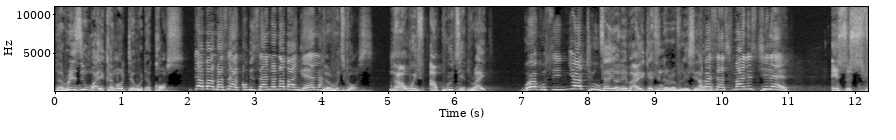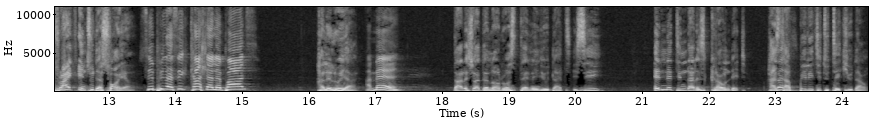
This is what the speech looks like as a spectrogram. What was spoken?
The reason why you cannot deal with the cause, into abantu basingaqubisani nonobangela the root cause. Now we've uprooted, right? Tell your neighbor, are you getting the revelation now? Is to strike into the soil. Siphinde sikhahlele phansi Hallelujah. amen That is why the Lord was telling you that, you see, anything that is grounded has the ability to take you down.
